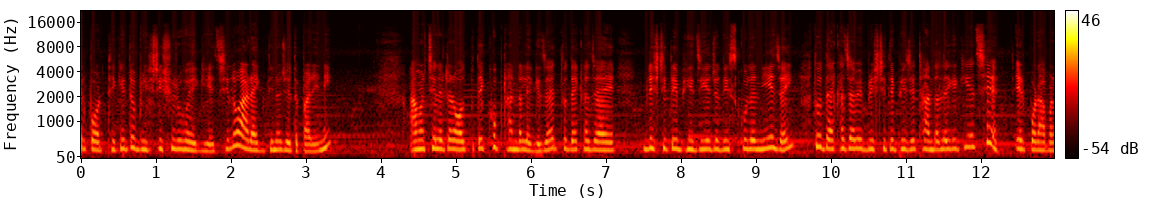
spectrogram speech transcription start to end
এরপর থেকে তো বৃষ্টি শুরু হয়ে গিয়েছিল আর একদিনও যেতে পারিনি। আমার ছেলেটার অল্পতেই খুব ঠান্ডা লেগে যায়, তো দেখা যায় বৃষ্টিতে ভিজিয়ে যদি স্কুলে নিয়ে যাই, তো দেখা যাবে বৃষ্টিতে ভিজে ঠান্ডা লেগে গিয়েছে, এরপর আবার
